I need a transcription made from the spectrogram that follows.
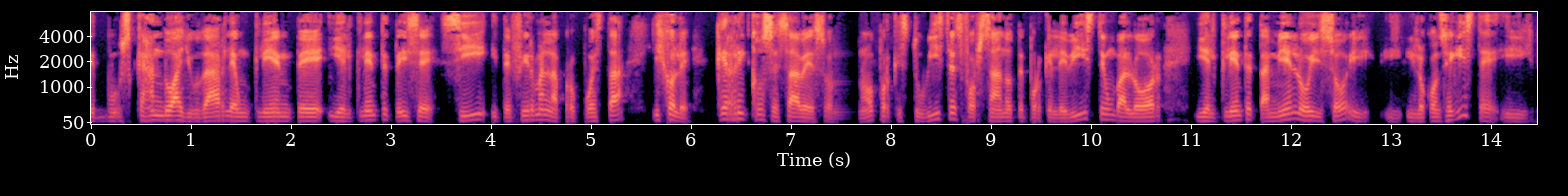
eh, buscando ayudarle a un cliente y el cliente te dice sí y te firman la propuesta, híjole, qué rico se sabe eso, ¿no? Porque estuviste esforzándote, porque le viste un valor y el cliente también lo hizo y, y, lo conseguiste. Y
